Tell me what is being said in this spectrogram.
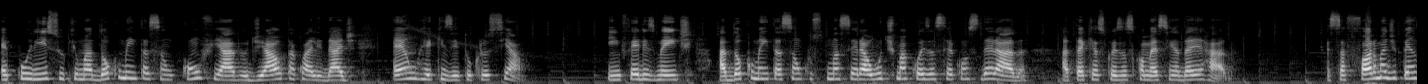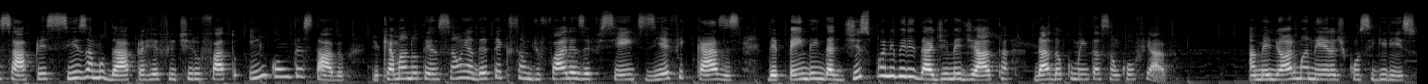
É por isso que uma documentação confiável de alta qualidade é um requisito crucial. Infelizmente, a documentação costuma ser a última coisa a ser considerada, até que as coisas comecem a dar errado. Essa forma de pensar precisa mudar para refletir o fato incontestável de que a manutenção e a detecção de falhas eficientes e eficazes dependem da disponibilidade imediata da documentação confiável. A melhor maneira de conseguir isso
